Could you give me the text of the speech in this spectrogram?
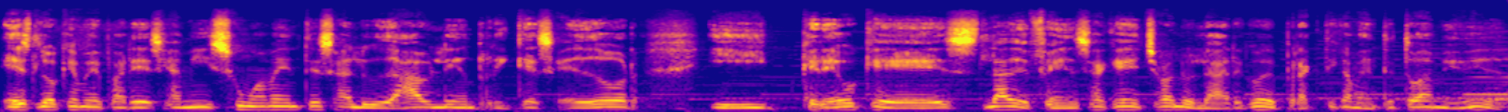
es lo que me parece a mí sumamente saludable, enriquecedor y creo que es la defensa que he hecho a lo largo de prácticamente toda mi vida.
